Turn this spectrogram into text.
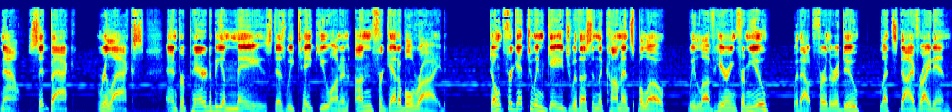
Now, sit back, relax, and prepare to be amazed as we take you on an unforgettable ride. Don't forget to engage with us in the comments below. We love hearing from you. Without further ado, let's dive right in.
